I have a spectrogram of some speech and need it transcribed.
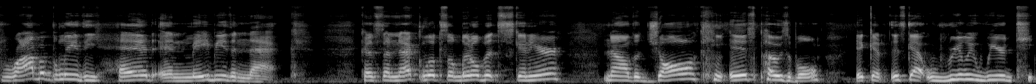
probably the head and maybe the neck. Because the neck looks a little bit skinnier. Now, the jaw is posable. It can, it's got really weird te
